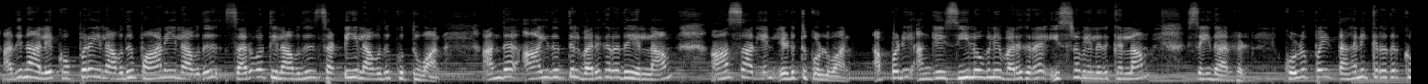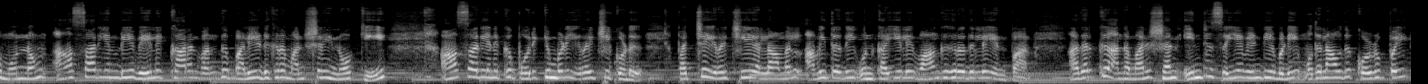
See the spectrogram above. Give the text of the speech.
அதனாலே கொப்பரையிலாவது பானையிலாவது சர்வத்திலாவது சட்டியிலாவது குத்துவான். அந்த ஆயுதத்தில் வருகிறதையெல்லாம் ஆசாரியன் எடுத்துக்கொள்வான். அப்படி அங்கே சீலோவிலே வருகிற இஸ்ரவேலருக்கெல்லாம் செய்தார்கள். கொழுப்பை தகனிக்கிறதற்கு முன்னும் ஆசாரியனுடைய வேலைக்காரன் வந்து பலியிடுகிற மனுஷனை நோக்கி ஆசாரியனுக்கு பொறிக்கும்படி இறைச்சி கொடு. பச்சை இறைச்சியே அல்லாமல் அவித்ததை உன் கையிலே வாங்குகிறதில்லை என்பான். அதற்கு அந்த மனுஷன் இன்று செய்ய வேண்டியபடி முதலாவது கொழுப்பை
